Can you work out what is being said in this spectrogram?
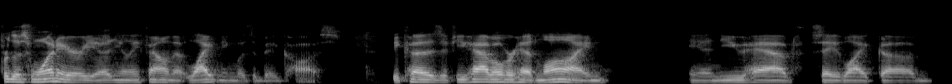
for this one area, you know, they found that lightning was a big cause because if you have overhead line and you have, say, like, um,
